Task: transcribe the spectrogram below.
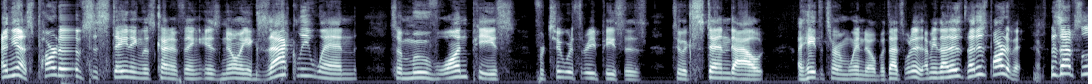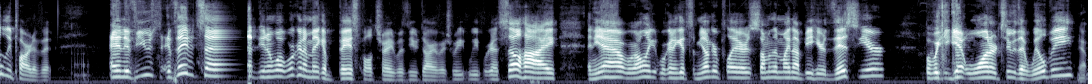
And yes, part of sustaining this kind of thing is knowing exactly when to move one piece for two or three pieces to extend out. I hate the term window, but that's what it is. I mean, that is that is part of it. That's absolutely part of it. And if you if they said, you know what, we're going to make a baseball trade with you, Darvish. We, we we're going to sell high, and yeah, we're only we're going to get some younger players. Some of them might not be here this year, but we could get one or two that will be. Yep.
